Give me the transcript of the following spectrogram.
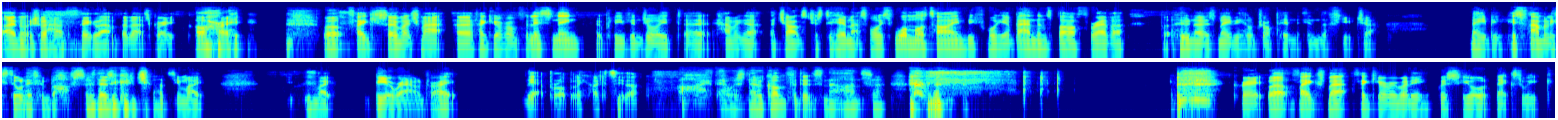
I'm not sure how to take that but that's great. All right well, thank you so much, Matt. Uh, thank you, everyone, for listening. Hopefully, you've enjoyed uh, having a, a, chance just to hear Matt's voice one more time before he abandons Bath forever. but who knows? Maybe he'll drop in in the future. Maybe his family still live in Bath, so there's a good chance he might he might be around, right? Yeah, probably. I could see that. Oh, there was no confidence in that answer. Great. Well, thanks, Matt. Thank you, everybody. We'll see you all next week.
